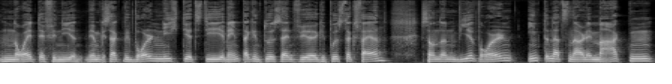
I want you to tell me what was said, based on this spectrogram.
neu definieren. Wir haben gesagt, wir wollen nicht jetzt die Eventagentur sein für Geburtstagsfeiern, sondern wir wollen internationale Marken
